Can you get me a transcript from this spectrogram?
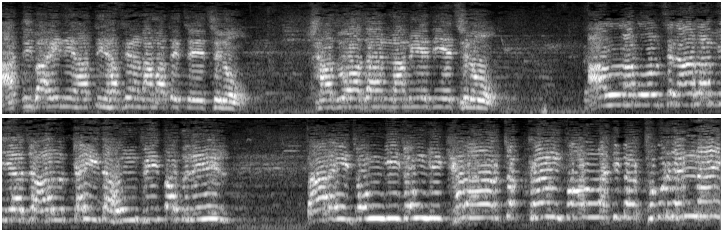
হাতি বাহিনী হাতি হাসিনা নামাতে চেয়েছিল সাধু আজান নামিয়ে দিয়েছিল। আল্লাহ বলছেন আলাম ইয়াজআল কাইদাহুম ফি তাদলিল। তার এই জঙ্গি জঙ্গি খেলার চক্রান্ত আল্লাহ কি ব্যর্থ করে দেন নাই?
